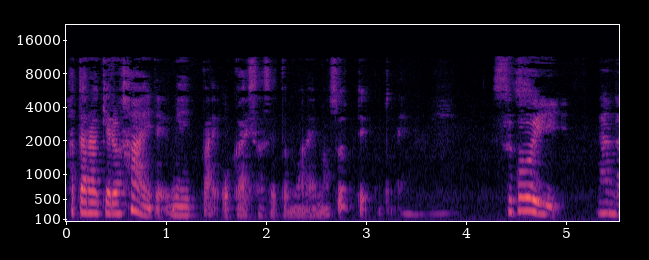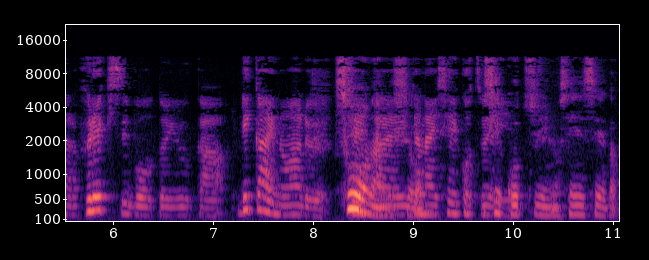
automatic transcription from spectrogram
働ける範囲で目いっぱいお返しさせてもらいますっていうことで。すごい、なんだろう、フレキシブルというか、理解のあるそうなんですよない、整骨院。整骨院の先生が。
